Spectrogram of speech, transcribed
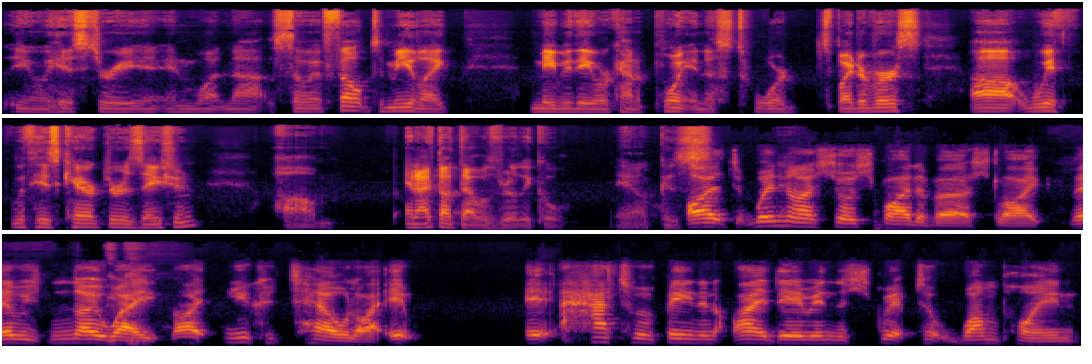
you know, history and, and whatnot. So it felt to me like maybe they were kind of pointing us toward Spider Verse uh, with with his characterization. Um, and I thought that was really cool, you know, because when yeah. I saw Spider Verse, like there was no way, like you could tell, like it it had to have been an idea in the script at one point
